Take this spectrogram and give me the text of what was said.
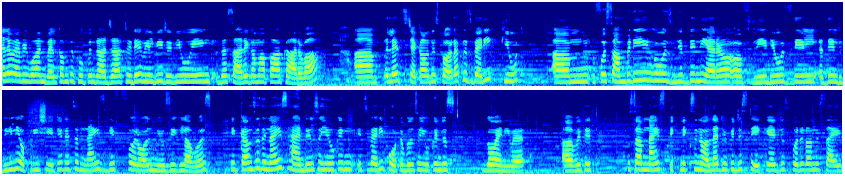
Hello everyone, welcome to Coupon Raja. Today we'll be reviewing the Saregamapa Carvaan. Um, let's check out this product. It's very cute. Um, for somebody who has lived in the era of radios, they'll they'll really appreciate it. It's a nice gift for all music lovers. It comes with a nice handle, so you can. It's very portable, so you can just go anywhere uh, with it. Some nice picnics and all that, you can just take it, just put it on the side,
